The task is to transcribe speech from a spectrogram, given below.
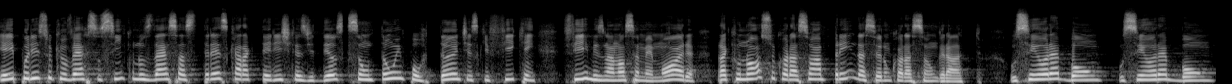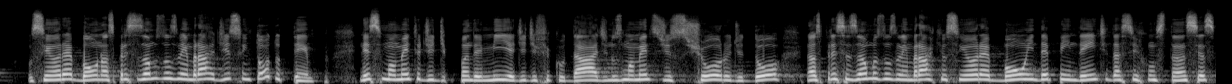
E aí, por isso que o verso 5 nos dá essas três características de Deus que são tão importantes que fiquem firmes na nossa memória, para que o nosso coração aprenda a ser um coração grato. O Senhor é bom, o Senhor é bom, o Senhor é bom, nós precisamos nos lembrar disso em todo o tempo. Nesse momento de pandemia, de dificuldade, nos momentos de choro, de dor, nós precisamos nos lembrar que o Senhor é bom, independente das circunstâncias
